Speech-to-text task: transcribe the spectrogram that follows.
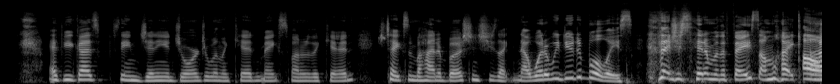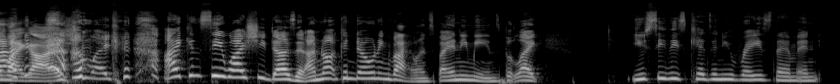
if you guys have seen Ginny and Georgia when the kid makes fun of the kid, she takes him behind a bush and she's like, "Now what do we do to bullies?" they just hit him in the face. I'm like, Oh my gosh. I'm like, I can see why she does it. I'm not condoning violence by any means, but like, you see these kids and you raise them and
